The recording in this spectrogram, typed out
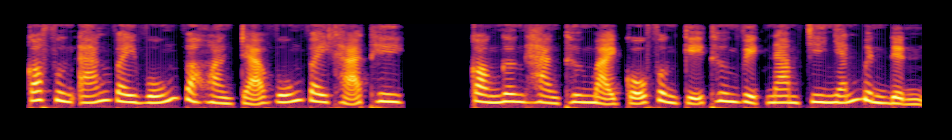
có phương án vay vốn và hoàn trả vốn vay khả thi. Còn Ngân hàng Thương mại Cổ phần Kỹ thương Việt Nam chi nhánh Bình Định,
